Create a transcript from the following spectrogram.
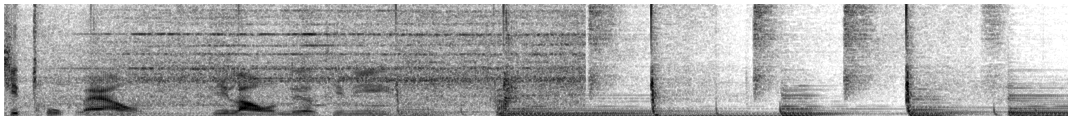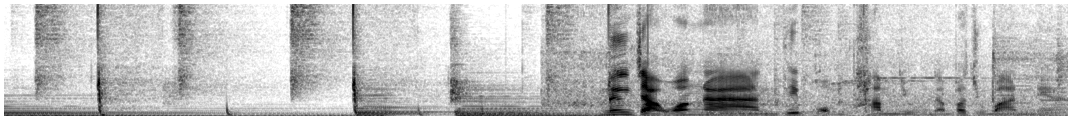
คิดถูกแล้วที่เราเลือกที่นี่ครับเนื่องจากว่างานที่ผมทำอยู่ณปัจจุบันเนี่ย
